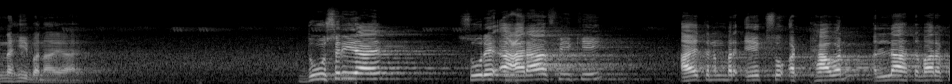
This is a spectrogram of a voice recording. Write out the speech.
नहीं बनाया है। दूसरी आयत, सूर आराफी की आयत नंबर एक सौ अट्ठावन, अल्लाह तबारक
